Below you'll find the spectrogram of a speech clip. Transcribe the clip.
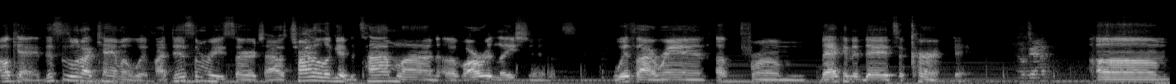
okay, this is what I came up with. I did some research. I was trying to look at the timeline of our relations with Iran up from back in the day to current day. Okay. Um,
